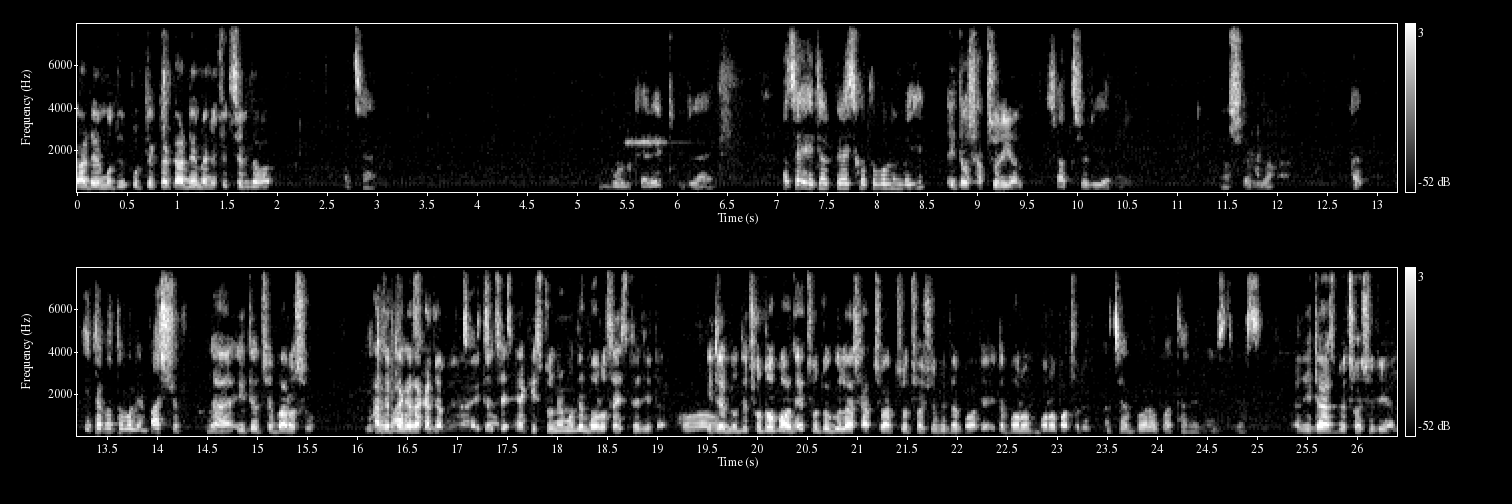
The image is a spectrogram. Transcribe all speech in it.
কার্ডের মধ্যে প্রত্যেকটা কার্ডে ম্যানুফ্যাকচার দেওয়া। আচ্ছা। গোল্ড ক্যারেট আচ্ছা এটার প্রাইস কত বললেন ভাইয়া? এটাও সাতশো রিয়াল। সাতশো রিয়াল। মাশাআল্লাহ। এটা কত বললেন পাঁচশো? না এটা হচ্ছে বারোশো। হাজার টাকা রাখা যাবে। হ্যাঁ এটা হচ্ছে এক স্টোনের মধ্যে বড় সাইজটা যেটা। এটার মধ্যে ছোট পাওয়া যায় ছোটগুলা সাতশো আটশো ছয়শো ভিতর পাওয়া যায়। এটা বড় বড় পাথরের। আচ্ছা বড় পাথরের বুঝতে পারছি। আর এটা আসবে ছয়শো রিয়াল।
